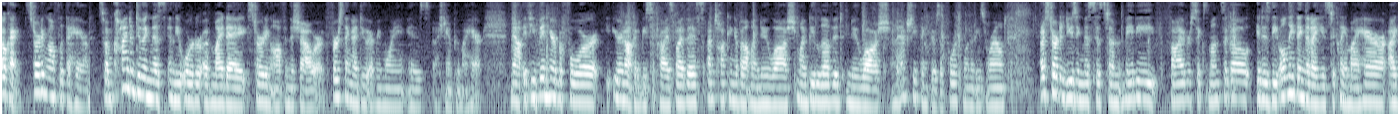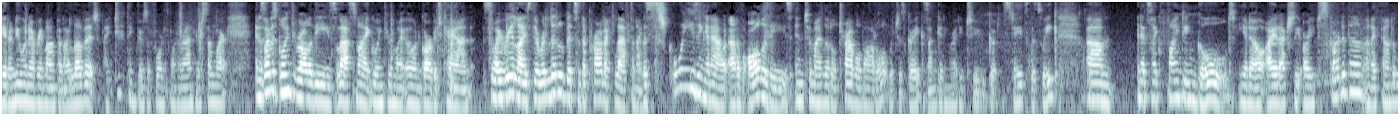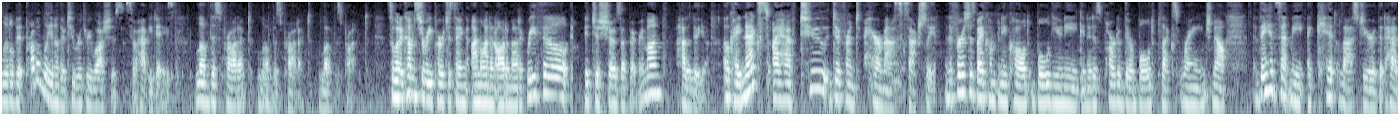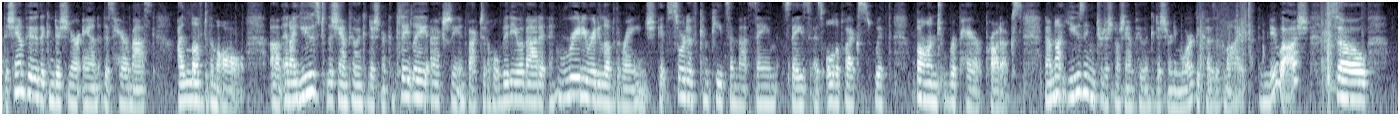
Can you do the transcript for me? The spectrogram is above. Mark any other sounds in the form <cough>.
Okay, starting off with the hair. So I'm kind of doing this in the order of my day, starting off in the shower. The first thing I do every morning is I shampoo my hair. Now, if you've been here before, you're not going to be surprised by this. I'm talking about my Newash, my beloved Newash. And I actually think there's a fourth one of these around. I started using this system maybe five or six months ago. It is the only thing that I use to clean my hair. I get a new one every month and I love it. I do think there's a fourth one around here somewhere. And as I was going through all of these last night, going through my own garbage can, so I realized there were little bits of the product left and I was squeezing it out out of all of these into my little travel bottle, which is great because I'm getting ready to go to the States this week. Um, and it's like finding gold. You know, I had actually already discarded them and I found a little bit, probably another two or three washes. So happy days. Love this product, love this product, love this product. So when it comes to repurchasing, I'm on an automatic refill. It just shows up every month. Hallelujah. Okay, next I have two different hair masks actually. And the first is by a company called Bold Uniq and it is part of their BoldPlex range. Now, they had sent me a kit last year that had the shampoo, the conditioner, and this hair mask I loved them all. Um, and I used the shampoo and conditioner completely. I actually, in fact, did a whole video about it and really, really loved the range. It sort of competes in that same space as Olaplex with bond repair products. Now, I'm not using traditional shampoo and conditioner anymore because of my new Newash. So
